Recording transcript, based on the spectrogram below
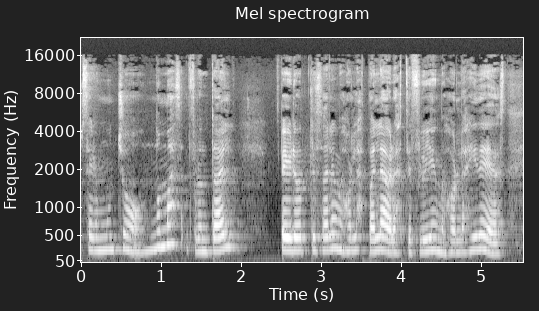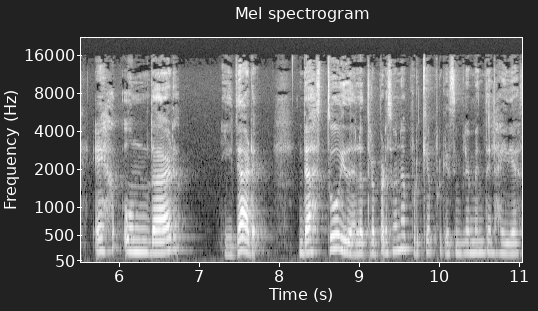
ser mucho, no más frontal, pero te salen mejor las palabras, te fluyen mejor las ideas. Es un dar y dar. Das tú y da la otra persona. ¿Por qué? Porque simplemente las ideas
